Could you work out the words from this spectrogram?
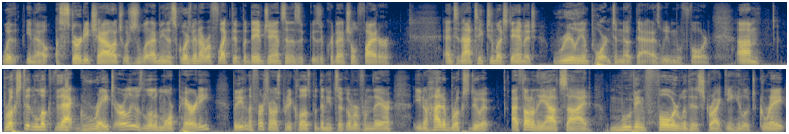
with you know a sturdy challenge, which is what I mean. The scores may not reflect it, but Dave Jansen is a, is a credentialed fighter, and to not take too much damage. Really important to note that as we move forward. Um, Brooks didn't look that great early. It was a little more parity, but even the first round was pretty close. But then he took over from there. You know, how did Brooks do it? I thought on the outside, moving forward with his striking, he looked great.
